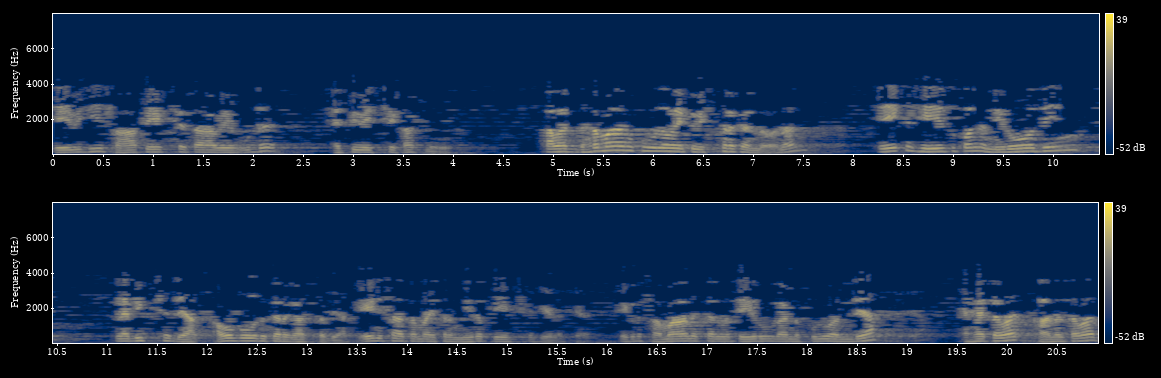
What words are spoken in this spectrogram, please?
ඒ විදිහේ සාපේක්ෂතාවයේ උඩ ඇති වෙච්ච එකක් නෙවෙයි. තවත් ධර්මානුකූලව ඒක විස්තර කරනවා නම් ඒක හේතුඵල Nirodhaයෙන් ලැබිච්ච දෙයක් අවබෝධ කරගත්ත දෙයක්. ඒ නිසා තමයි එතන নিরপেক্ষ කියලා කියන්නේ. ඒකට සමාන කරලා තේරුම් ගන්න පුළුවන් දෙයක් ඇහැටවත්, කනටවත්,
